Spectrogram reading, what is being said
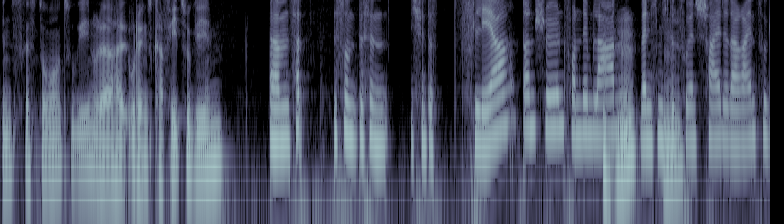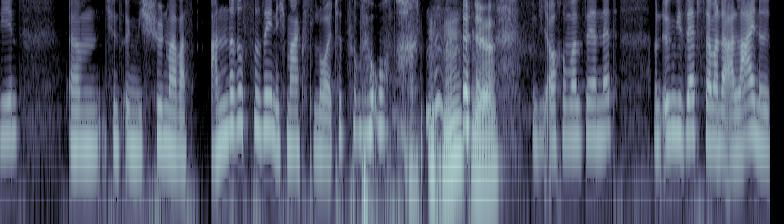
ins Restaurant zu gehen oder halt oder ins Café zu gehen? Ähm, es hat, ist so ein bisschen, ich finde das Flair dann schön von dem Laden, Mhm. wenn ich mich Mhm. dazu entscheide, da reinzugehen. Ähm, ich finde es irgendwie schön, mal was anderes zu sehen. Ich mag es, Leute zu beobachten. Mhm, ja. Das finde ich auch immer sehr nett. Und irgendwie, selbst wenn man da alleine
